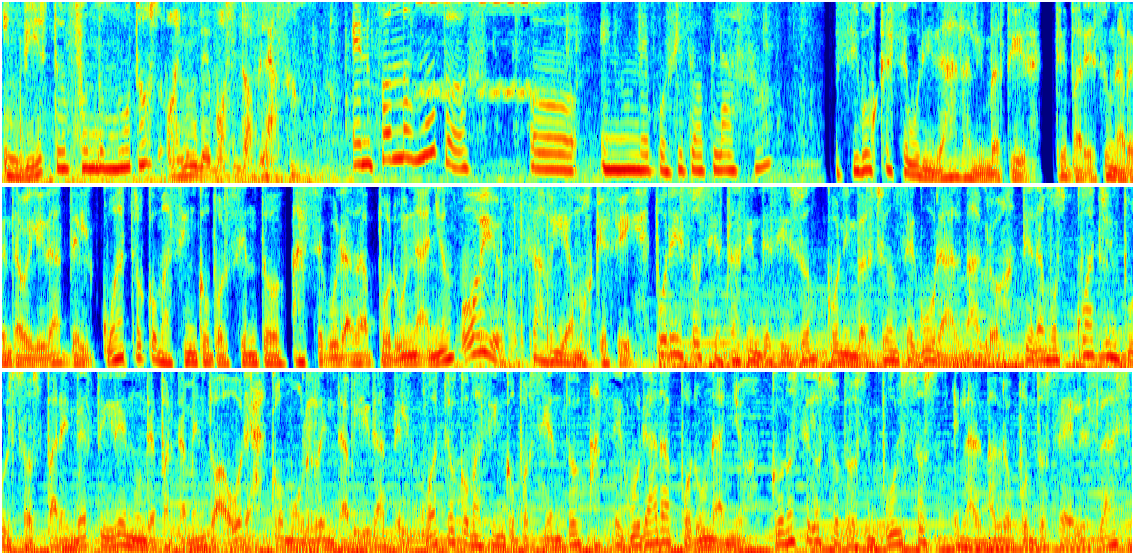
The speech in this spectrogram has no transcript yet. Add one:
¿Invierto en fondos mutuos o en un depósito a plazo? En fondos mutuos. ¿O en un depósito a plazo? Si buscas seguridad al invertir, ¿te parece una rentabilidad del 4,5% asegurada por un año? Obvio. Sabíamos que sí. Por eso, si estás indeciso, con Inversión Segura Almagro, te damos cuatro impulsos para invertir en un departamento ahora, como rentabilidad del 4,5% asegurada por un año. Conoce los otros impulsos en almagro.cl slash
